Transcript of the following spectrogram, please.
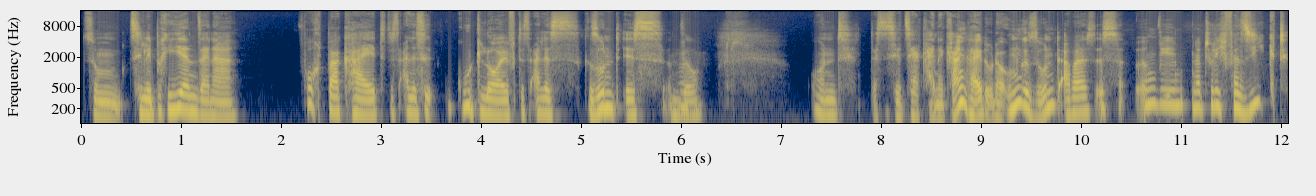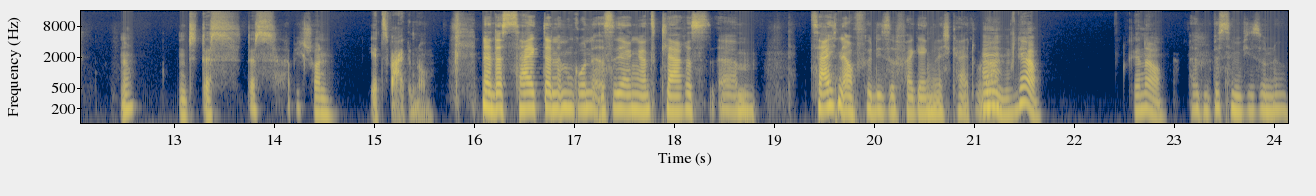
zum Zelebrieren seiner Fruchtbarkeit, dass alles gut läuft, dass alles gesund ist und so. Mhm. Und das ist jetzt ja keine Krankheit oder ungesund, aber es ist irgendwie natürlich versiegt. Ne? Und das, das habe ich schon jetzt wahrgenommen. Na, das zeigt dann im Grunde, ist ja ein ganz klares ähm, Zeichen auch für diese Vergänglichkeit, oder? Mm, ja, genau. Also ein bisschen wie so eine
